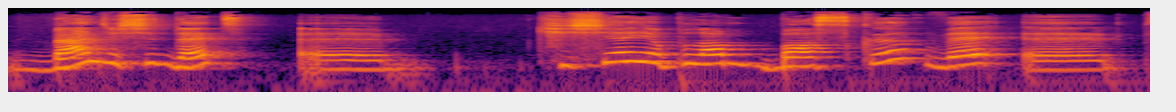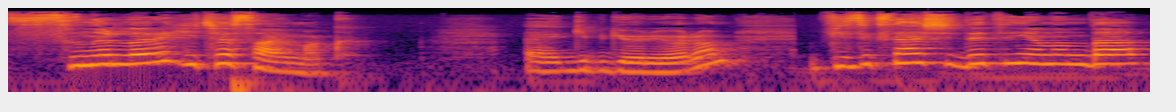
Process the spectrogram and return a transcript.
bence şiddet e, kişiye yapılan baskı ve e, sınırları hiçe saymak e, gibi görüyorum. Fiziksel şiddetin yanında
